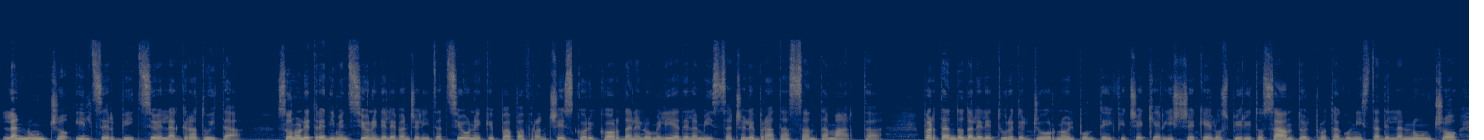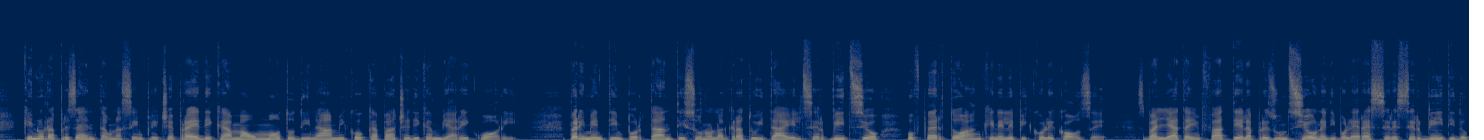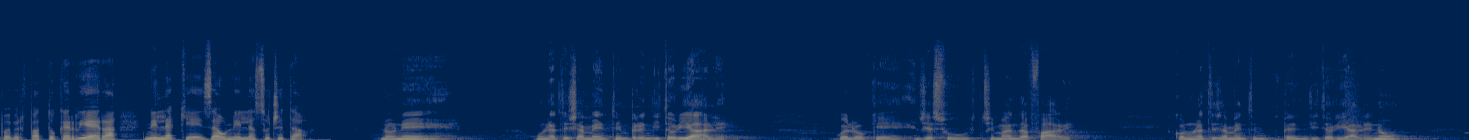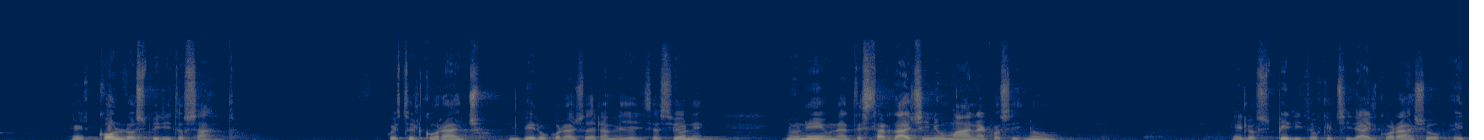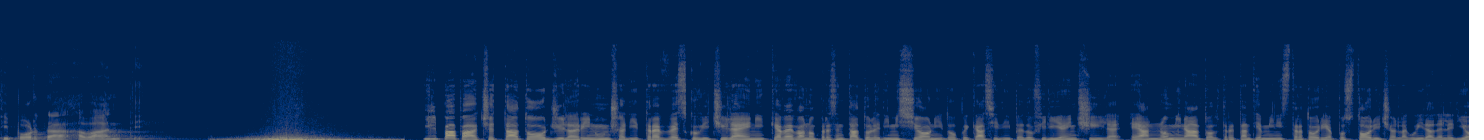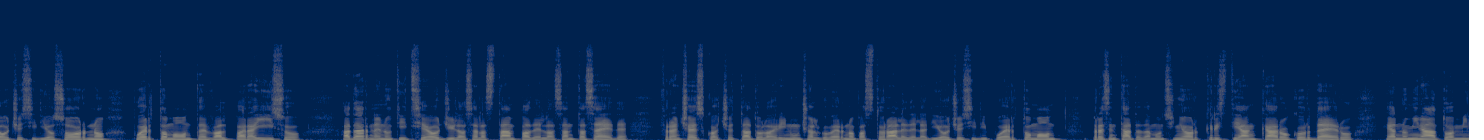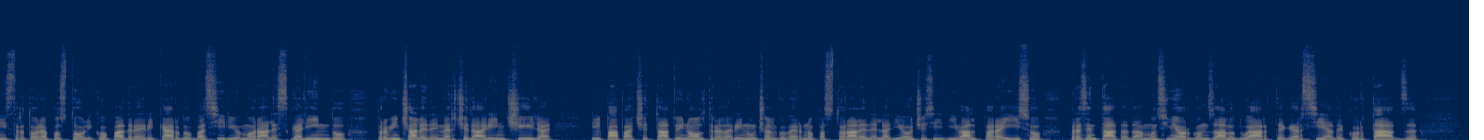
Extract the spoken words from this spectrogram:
L'annuncio, il servizio e la gratuità – sono le tre dimensioni dell'evangelizzazione che Papa Francesco ricorda nell'omelia della messa celebrata a Santa Marta. Partendo dalle letture del giorno, il pontefice chiarisce che è lo Spirito Santo il protagonista dell'annuncio, che non rappresenta una semplice predica, ma un moto dinamico capace di cambiare i cuori. Parimenti importanti sono la gratuità e il servizio, offerto anche nelle piccole cose. Sbagliata infatti è la presunzione di voler essere serviti dopo aver fatto carriera nella Chiesa o nella società non è un atteggiamento imprenditoriale quello che Gesù ci manda a fare con un atteggiamento imprenditoriale, no, è con lo Spirito Santo. Questo è il coraggio, il vero coraggio della meditazione non è una testardaggine umana così, no, è lo Spirito che ci dà il coraggio e ti porta avanti. Il Papa ha accettato oggi la rinuncia di tre vescovi cileni che avevano presentato le dimissioni dopo i casi di pedofilia in Cile e ha nominato altrettanti amministratori apostolici alla guida delle diocesi di Osorno, Puerto Monte e Valparaíso. A darne notizie oggi la sala stampa della Santa Sede. Francesco ha accettato la rinuncia al governo pastorale della diocesi di Puerto Montt presentata da Monsignor Cristian Caro Cordero e ha nominato amministratore apostolico padre Riccardo Basilio Morales Galindo, provinciale dei Mercedari in Cile. Il Papa ha accettato inoltre la rinuncia al governo pastorale della diocesi di Valparaíso presentata da Monsignor Gonzalo Duarte Garcia de Cortaz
